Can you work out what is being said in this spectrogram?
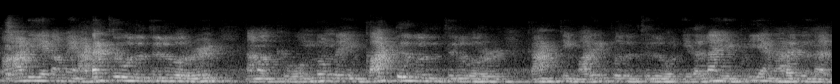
ஆடிய நம்மை அடக்குவது திருவருள் நமக்கு ஒன்றொன்றையும் காட்டுவது திருவருள் காட்டி மறைப்பது திருவருள். இதெல்லாம் எப்படியா நடக்குனார்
